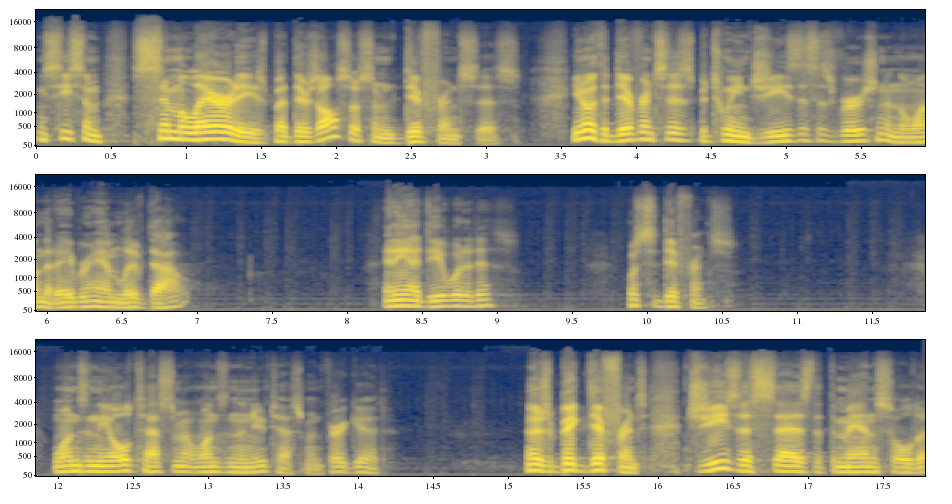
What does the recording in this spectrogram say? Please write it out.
We see some similarities, but there's also some differences. You know what the difference is between Jesus' version and the one that Abraham lived out? Any idea what it is? What's the difference? One's in the Old Testament, one's in the New Testament. Very good. There's a big difference. Jesus says that the man sold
